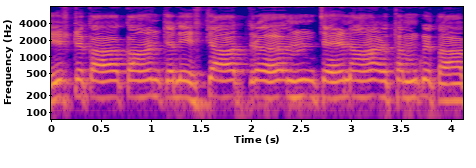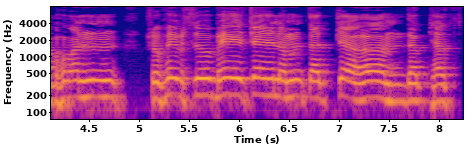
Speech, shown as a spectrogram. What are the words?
इष्ट का कांचनिश्चात्र चयनार्थम कृता भवन, शुभे शुभे चयनम तच्च दक्ष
